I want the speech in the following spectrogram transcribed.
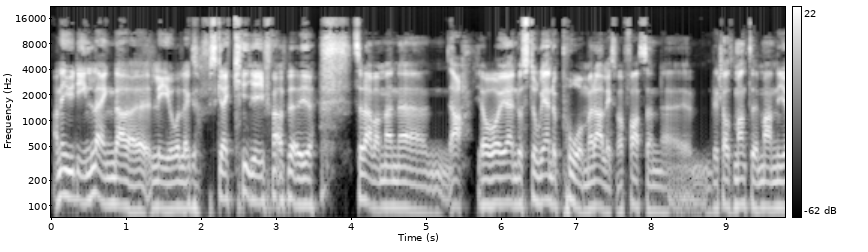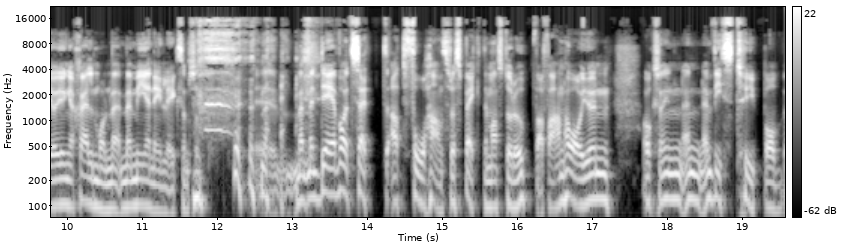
han är ju din längd där, Leo. Liksom. Skräckingivande. Sådär va, men äh, ja, jag var ju ändå, stod ändå på mig där liksom. Fasen, äh, det är klart man inte, man gör ju inga självmål med, med mening liksom. Så, äh, men, men det var ett sätt att få hans respekt när man står upp va, för han har ju en, också en, en, en viss typ av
